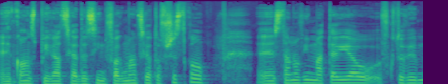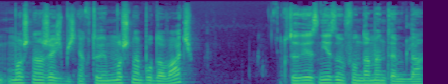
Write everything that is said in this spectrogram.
y, konspiracja, dezinformacja, to wszystko stanowi materiał, w którym można rzeźbić, na którym można budować który jest niezłym fundamentem dla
